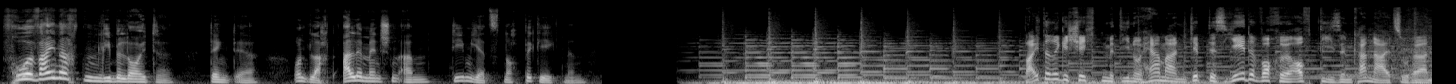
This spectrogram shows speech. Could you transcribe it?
Frohe Weihnachten, liebe Leute, denkt er und lacht alle Menschen an, die ihm jetzt noch begegnen. Weitere Geschichten mit Dino Hermann gibt es jede Woche auf diesem Kanal zu hören.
